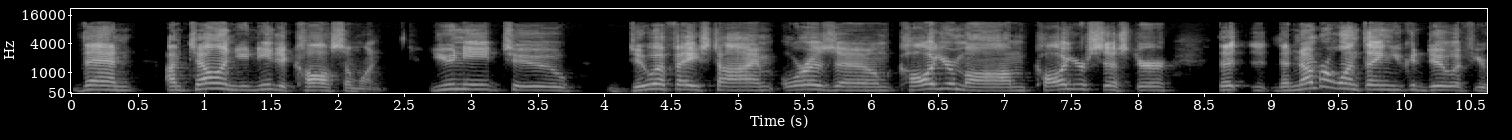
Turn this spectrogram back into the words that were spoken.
then I'm telling you, you need to call someone. You need to do a FaceTime or a Zoom, call your mom, call your sister. The, the number one thing you can do if you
